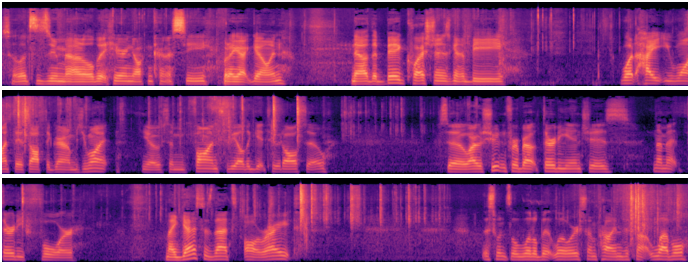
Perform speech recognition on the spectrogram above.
So let's zoom out a little bit here and y'all can kind of see what I got going. Now the big question is gonna be what height you want this off the ground because you want you know some fawns to be able to get to it also. So I was shooting for about 30 inches and I'm at 34. My guess is that's all right. This one's a little bit lower, so I'm probably just not level.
